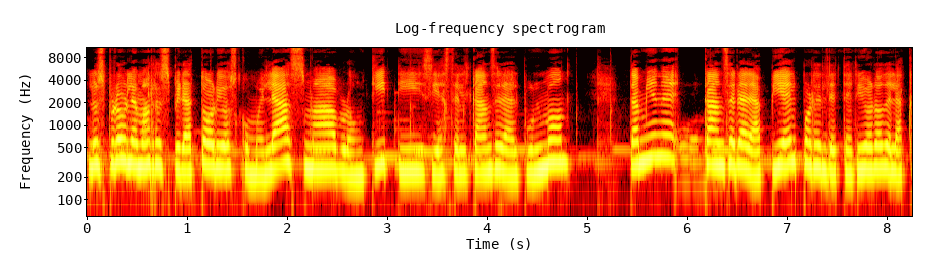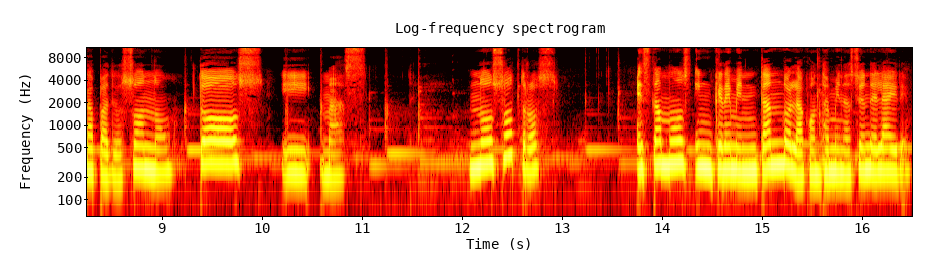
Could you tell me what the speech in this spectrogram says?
los problemas respiratorios como el asma, bronquitis y hasta el cáncer al pulmón. También el cáncer a la piel por el deterioro de la capa de ozono, tos y más. Nosotros estamos incrementando la contaminación del aire.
